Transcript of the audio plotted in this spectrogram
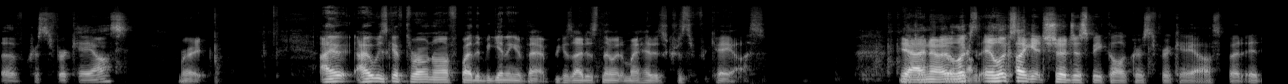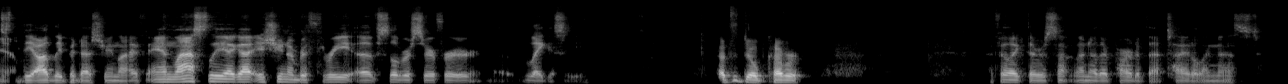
of Christopher Chaos. Right. I I always get thrown off by the beginning of that because I just know it in my head as Christopher Chaos. Yeah, I know. It looks it looks like it should just be called Christopher Chaos, but it's Yeah. the oddly pedestrian life. And lastly, I got issue number three of Silver Surfer uh, Legacy. That's a dope cover. I feel like there was some, another part of that title I missed.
